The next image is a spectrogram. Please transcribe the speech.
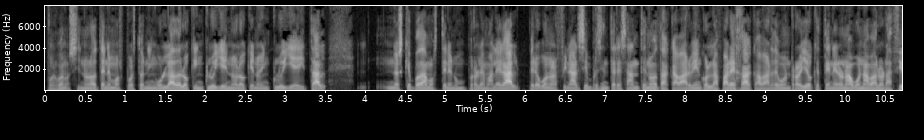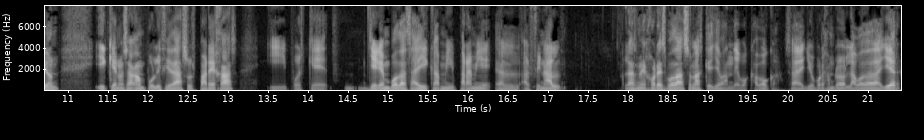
pues bueno, si no lo tenemos puesto en ningún lado lo que incluye y no lo que no incluye y tal, no es que podamos tener un problema legal, pero bueno, al final siempre es interesante, ¿no? acabar bien con la pareja, acabar de buen rollo, que tener una buena valoración y que nos hagan publicidad a sus parejas y pues que lleguen bodas ahí, que a mí, para mí, el, al final, las mejores bodas son las que llevan de boca a boca. O sea, yo, por ejemplo, la boda de ayer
